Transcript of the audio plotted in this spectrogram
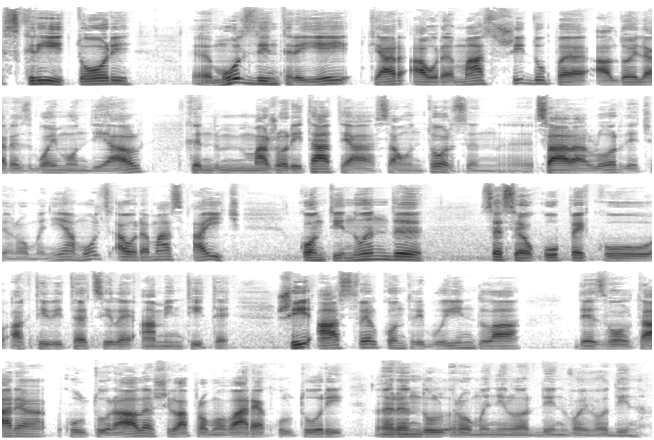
scriitori, eh, mulți dintre ei chiar au rămas și după al doilea război mondial, când majoritatea s-au întors în eh, țara lor, deci în România, mulți au rămas aici, continuând să se ocupe cu activitățile amintite și astfel contribuind la dezvoltarea culturală și la promovarea culturii în rândul românilor din Voivodina.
